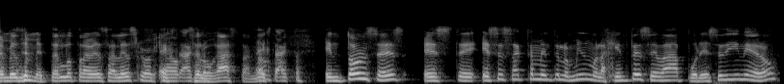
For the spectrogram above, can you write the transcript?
En vez de meterlo otra vez al escrow account, se lo gasta, ¿no? Exacto. Entonces, este, es exactamente lo mismo. La gente se va por ese dinero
